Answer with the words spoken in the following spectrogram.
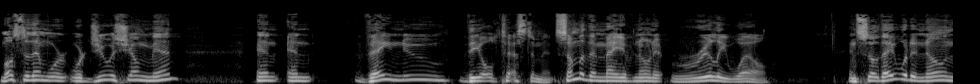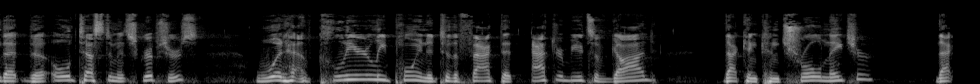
most of them were, were Jewish young men and, and they knew the Old Testament. Some of them may have known it really well. And so they would have known that the Old Testament scriptures would have clearly pointed to the fact that attributes of God that can control nature, that,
